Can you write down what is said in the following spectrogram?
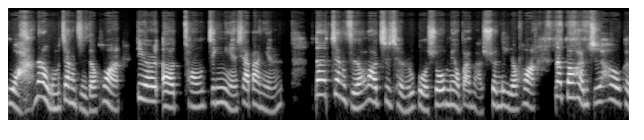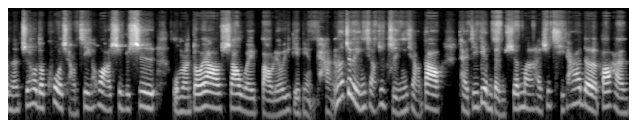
哇，那我们这样子的话，第二呃，从今年下半年。那这样子的话，制成如果说没有办法顺利的话，那包含之后可能之后的扩厂计划，是不是我们都要稍微保留一点点看？那这个影响是只影响到台积电本身吗？还是其他的包含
